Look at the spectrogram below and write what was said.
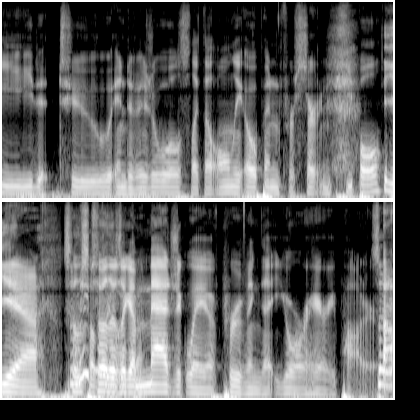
keyed to individuals, like they'll only open for certain people. Yeah. So, something so there's like a magic way of proving that you're Harry Potter. So there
